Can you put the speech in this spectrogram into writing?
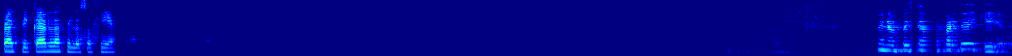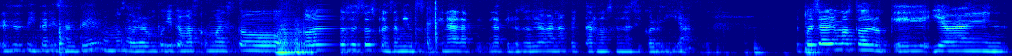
practicar la filosofía. Bueno, pues aparte de que eso es interesante, vamos a hablar un poquito más cómo esto, todos estos pensamientos que genera la, filosofía van a afectarnos en la psicología. Después ya vimos todo lo que lleva en,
